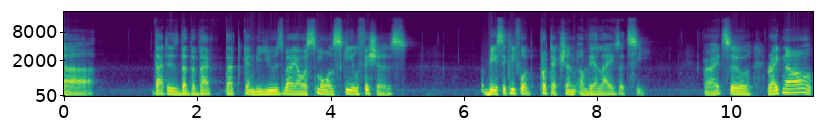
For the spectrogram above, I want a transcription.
uh, that is that, that that can be used by our small scale fishers basically for protection of their lives at sea right? So right now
